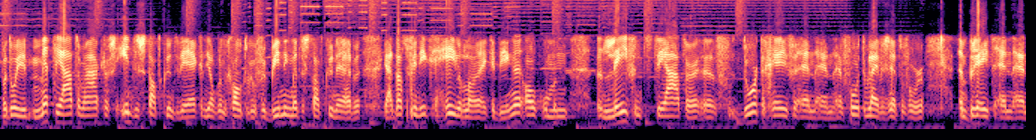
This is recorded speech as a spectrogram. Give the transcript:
waardoor je met theatermakers in de stad kunt werken, die ook een grotere verbinding met de stad kunnen hebben. Ja, dat vind ik hele belangrijke dingen, ook om een, een levend theater door te geven en, en, en voor te blijven zetten voor een breed en, en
